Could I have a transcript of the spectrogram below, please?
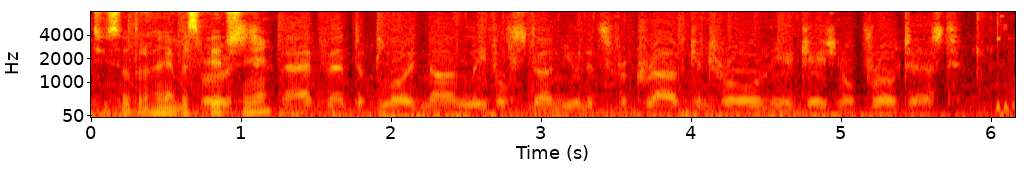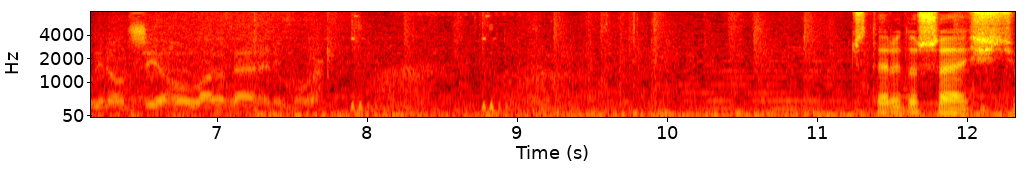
Ci są trochę niebezpieczni. Advent deployed non-lethal stun units for crowd control and the occasional protest. We don't see a whole lot of that anymore. 4 do 6.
